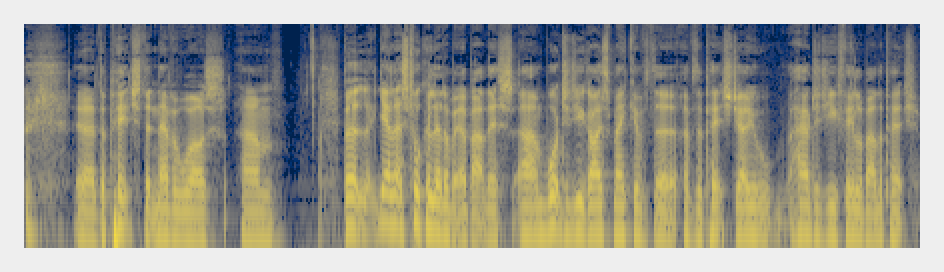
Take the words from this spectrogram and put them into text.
yeah, the pitch that never was. Um, but yeah, let's talk a little bit about this. Um, what did you guys make of the of the pitch, Joe? How did you feel about the pitch?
